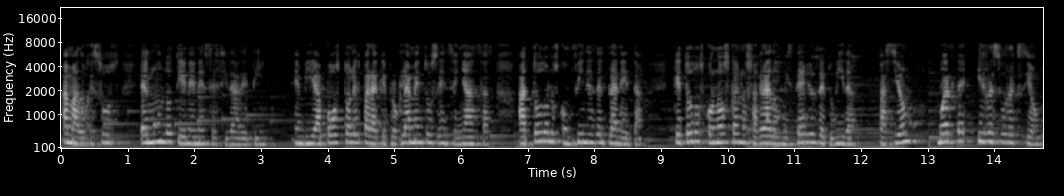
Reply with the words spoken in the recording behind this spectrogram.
Amado Jesús, el mundo tiene necesidad de ti. Envía apóstoles para que proclamen tus enseñanzas a todos los confines del planeta, que todos conozcan los sagrados misterios de tu vida, pasión, muerte y resurrección.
